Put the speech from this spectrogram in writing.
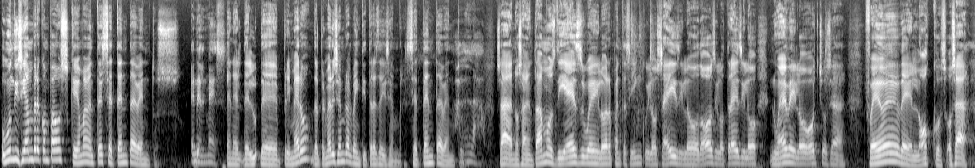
hubo un diciembre, compaos, que yo me aventé 70 eventos. En el mes. En el, del, de primero, del primero de diciembre al 23 de diciembre. 70 eventos. ¡Hala! O sea, nos aventamos 10, güey, y luego de repente 5, y luego 6, y luego 2, y luego 3, y luego 9, y luego 8. O sea, fue de locos. O sea.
